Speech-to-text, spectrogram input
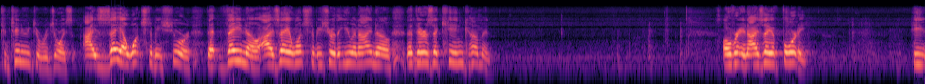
continuing to rejoice. Isaiah wants to be sure that they know. Isaiah wants to be sure that you and I know that there is a king coming. Over in Isaiah 40, he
